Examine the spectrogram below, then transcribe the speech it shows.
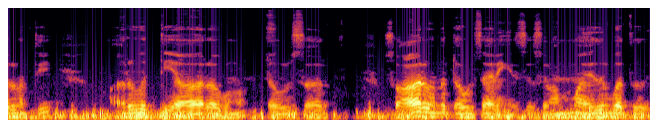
எழுநூற்றி அறுபத்தி ஆறு அப்படின்னு டபுள் சார் ஸோ ஆறு வந்து டபுள்ஸாக சார் இறங்கிடுச்சு ஸோ நம்ம எதிர்பார்த்தது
